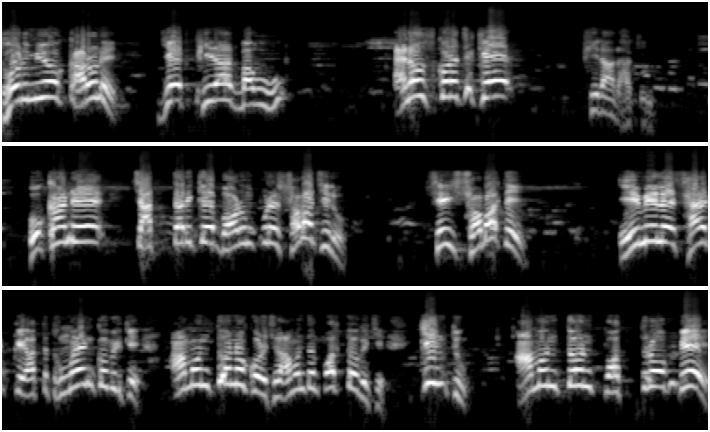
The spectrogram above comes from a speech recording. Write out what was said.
ধর্মীয় কারণে যে ফিরাদ বাবু অ্যানাউন্স করেছে কে? ফিরাদ হাকিম। ওখানে চার তারিখে বহরমপুরে সভা ছিল। সেই সভাতে এমএলএ সাহেবকে, অর্থাৎ হুমায়ুন কবিরকে আমন্ত্রণও করেছিল, আমন্ত্রণ পত্র গেছে। কিন্তু আমন্ত্রণ পত্র পেয়ে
